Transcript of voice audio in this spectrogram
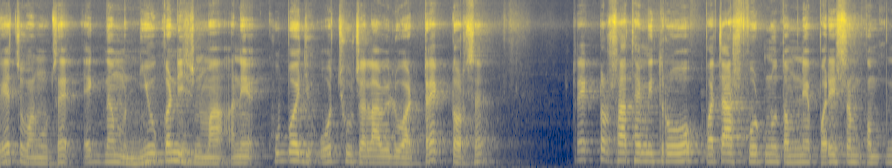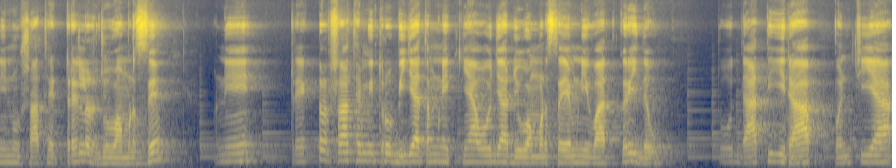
વેચવાનું છે. એકદમ ન્યૂ કન્ડિશનમાં અને ખૂબ જ ઓછું ચલાવેલું આ ટ્રેક્ટર છે. ટ્રેક્ટર સાથે મિત્રો પચાસ ફૂટનું તમને પરિશ્રમ કંપનીનું સાથે ટ્રેલર જોવા મળશે. અને ટ્રેક્ટર સાથે મિત્રો બીજા તમને ક્યાં ઓજાર જોવા મળશે એમની વાત કરી દઉં. તો દાંતી, રાપ, પંચિયા,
